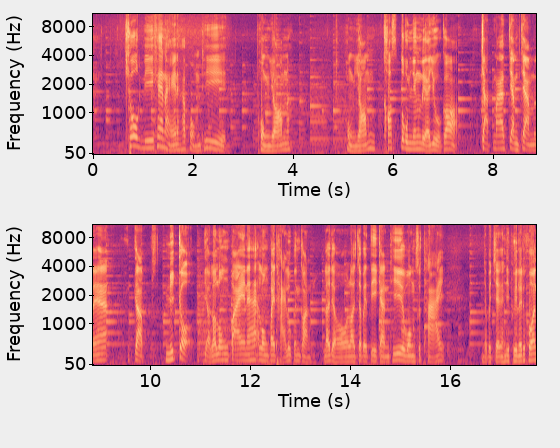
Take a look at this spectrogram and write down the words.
ๆโชคดีแค่ไหนนะครับผมที่ผงย้อมเนอะผงย้อมคอสตูมยังเหลืออยู่ก็จัดมาแจ่มๆเลยฮะ กับมิโกะเดี๋ยวเราลงไปนะฮะ ลงไปถ่ายรูปกันก่อน แล้วเดี๋ยวเราจะไปตีกันที่วงสุดท้าย เดี๋ยวไปเจอกันที่พื้นเลยทุกคน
